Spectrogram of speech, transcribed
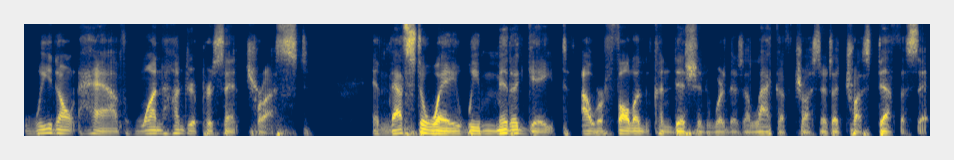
we don't have 100% trust. And that's the way we mitigate our fallen condition where there's a lack of trust, there's a trust deficit.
